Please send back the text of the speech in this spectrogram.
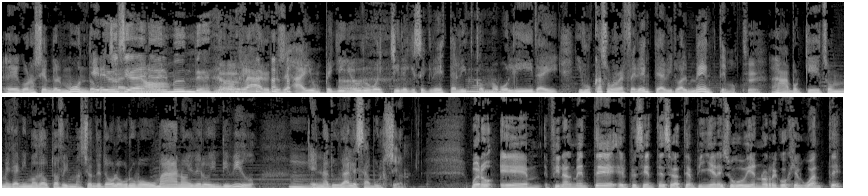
eh, conociendo el mundo. Eres un ciudadano No. del mundo. No, Claro. claro, entonces hay un pequeño grupo en Chile que se cree esta elite Ah. cosmopolita y, y busca sus referentes habitualmente, po. Sí. Ah, porque son mecanismos de autoafirmación de todos los grupos humanos y de los individuos. Mm. Es natural esa pulsión. Bueno, eh, finalmente el presidente Sebastián Piñera y su gobierno recoge el guante.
